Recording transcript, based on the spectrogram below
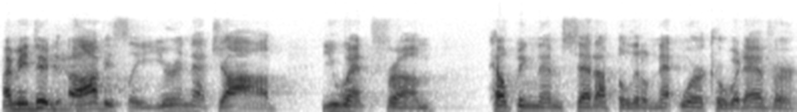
I mean, dude, obviously you're in that job. You went from helping them set up a little network or whatever,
